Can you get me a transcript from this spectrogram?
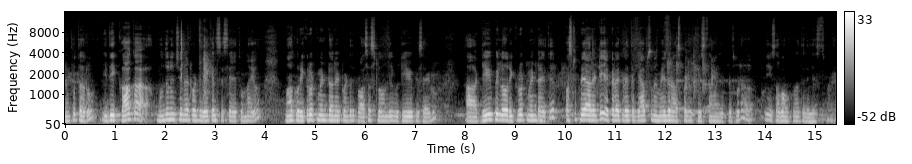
నింపుతారు. ఇది కాక ముందు నుంచి ఉన్నటువంటి వేకెన్సీస్ ఏవైతే ఉన్నాయో మాకు రిక్రూట్మెంట్ అనేటువంటిది ప్రాసెస్లో ఉంది టీవీపీ సైడ్. ఆ టీవీపీలో రిక్రూట్మెంట్ అయితే ఫస్ట్ ప్రయారిటీ ఎక్కడెక్కడైతే గ్యాప్స్ ఉన్న మేజర్ హాస్పిటల్కి ఇస్తామని చెప్పేసి కూడా ఈ సభాముఖంగా తెలియజేస్తున్నాను.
